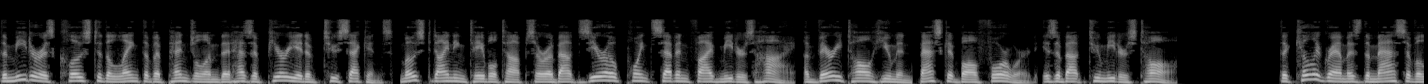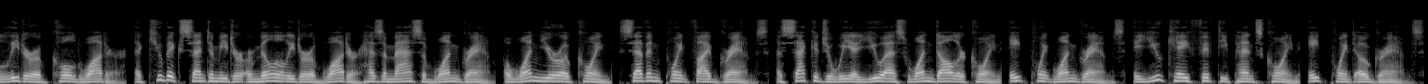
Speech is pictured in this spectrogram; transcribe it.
The meter is close to the length of a pendulum that has a period of 2 seconds. Most dining tabletops are about 0.75 meters high. A very tall human basketball forward is about 2 meters tall. The kilogram is the mass of a liter of cold water. A cubic centimeter or milliliter of water has a mass of 1 gram. A 1 euro coin, 7.5 grams. A Sacagawea US $1 coin, 8.1 grams. A UK 50 pence coin, 8.0 grams.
